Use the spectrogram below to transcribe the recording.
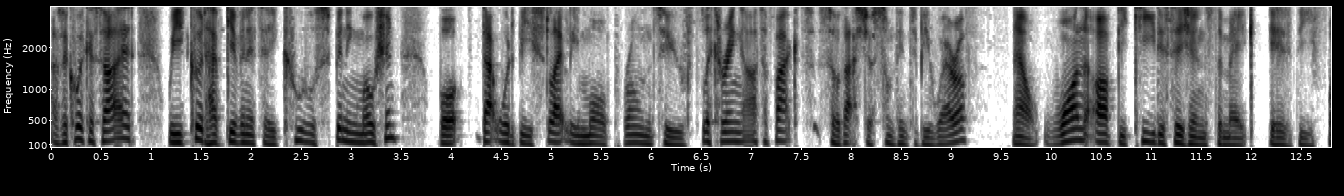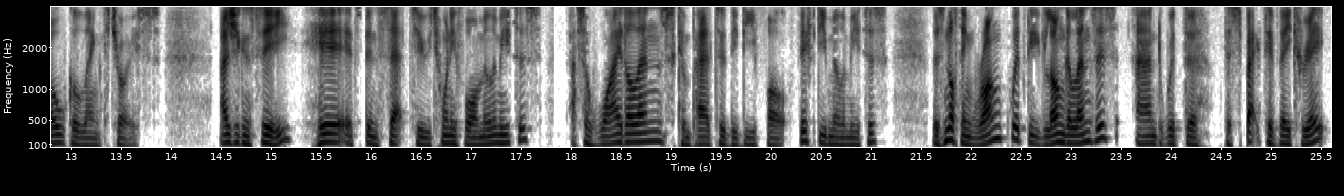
As a quick aside, we could have given it a cool spinning motion, but that would be slightly more prone to flickering artifacts, so that's just something to be aware of. Now, one of the key decisions to make is the focal length choice. As you can see, here it's been set to 24 millimeters. That's a wider lens compared to the default 50 millimeters. There's nothing wrong with the longer lenses and with the perspective they create,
